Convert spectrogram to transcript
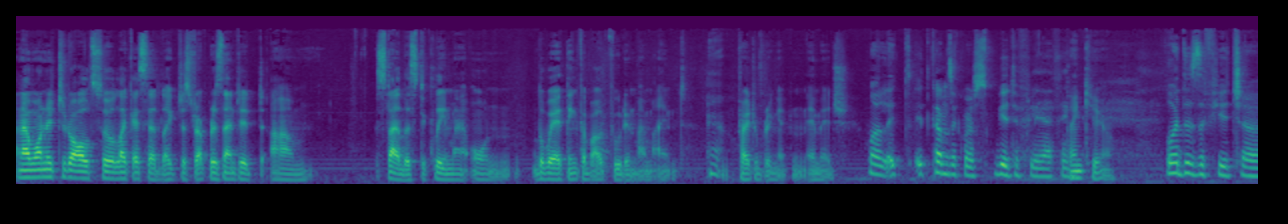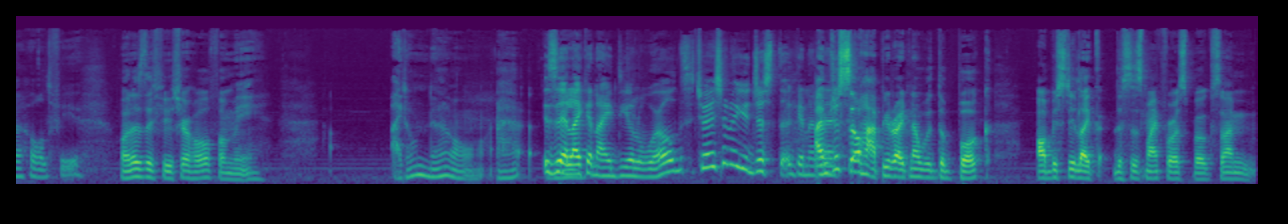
And I wanted to also, like I said, like just represent it um, stylistically in my own the way I think about food in my mind. Try to bring it in image. Well, it, it comes across beautifully, I think. Thank you. What does the future hold for you? What does the future hold for me? I don't know. I, Is it like an ideal world situation, or you just gonna? I'm let- just so happy right now with the book. Obviously, like this is my first book, so I'm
